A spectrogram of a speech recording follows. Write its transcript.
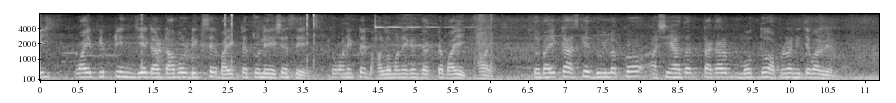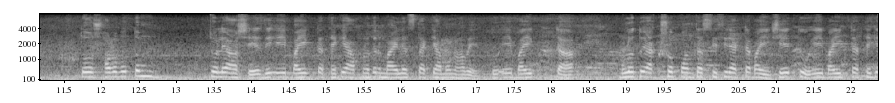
এই ওয়াই ফিফটিন যেটা ডাবল ডিক্সের বাইকটা চলে এসেছে, তো অনেকটাই ভালো মানে কিন্তু একটা বাইক হয়। তো বাইকটা আজকে দুই লক্ষ আশি হাজার টাকার মধ্যে আপনারা নিতে পারবেন। তো সর্বোত্তম চলে আসে যে এই বাইকটা থেকে আপনাদের মাইলেজটা কেমন হবে? তো এই বাইকটা মূলত একশো পঞ্চাশ সিসির একটা বাইক। সেহেতু এই বাইকটা থেকে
